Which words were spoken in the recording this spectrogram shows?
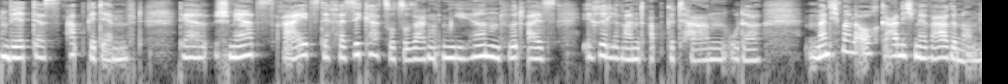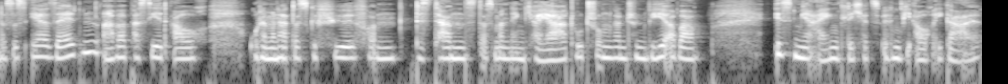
wird das abgedämpft. Der Schmerzreiz, der versickert sozusagen im Gehirn und wird als irrelevant abgetan oder manchmal auch gar nicht mehr wahrgenommen. Das ist eher selten, aber passiert auch. Oder man hat das Gefühl von Distanz, dass man denkt, ja, ja, tut schon ganz schön weh, aber ist mir eigentlich jetzt irgendwie auch egal,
